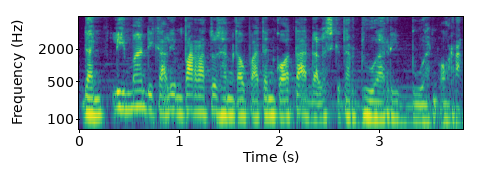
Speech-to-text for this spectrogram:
Dan 5 dikali 400-an kabupaten kota adalah sekitar 2000-an orang.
